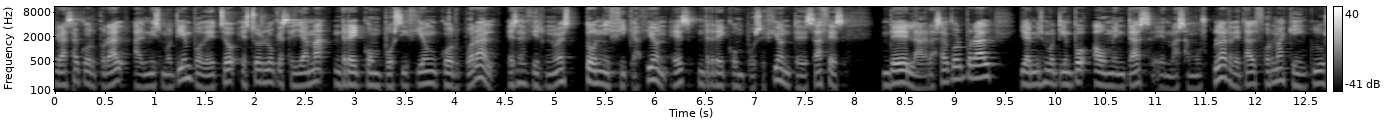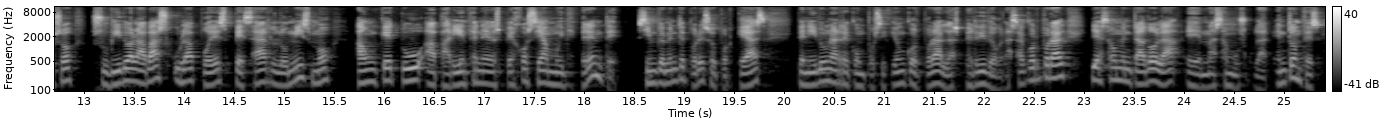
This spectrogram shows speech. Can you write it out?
grasa corporal al mismo tiempo. De hecho, esto es lo que se llama recomposición corporal. Es decir, no es tonificación, es recomposición. Te deshaces de la grasa corporal y al mismo tiempo aumentas eh, masa muscular, de tal forma que incluso subido a la báscula puedes pesar lo mismo aunque tu apariencia en el espejo sea muy diferente. Simplemente por eso, porque has tenido una recomposición corporal, has perdido grasa corporal y has aumentado la eh, masa muscular. Entonces,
